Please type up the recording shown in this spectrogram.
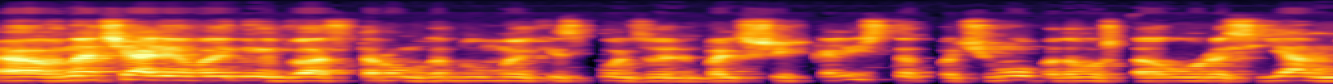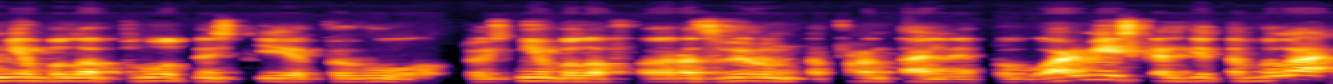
Э, В начале войны, в 22 году, мы их использовали в больших количествах. Почему? Потому что у россиян не было плотности ПВО, то есть не было развернуто фронтальное ПВО. Армейская где-то была,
